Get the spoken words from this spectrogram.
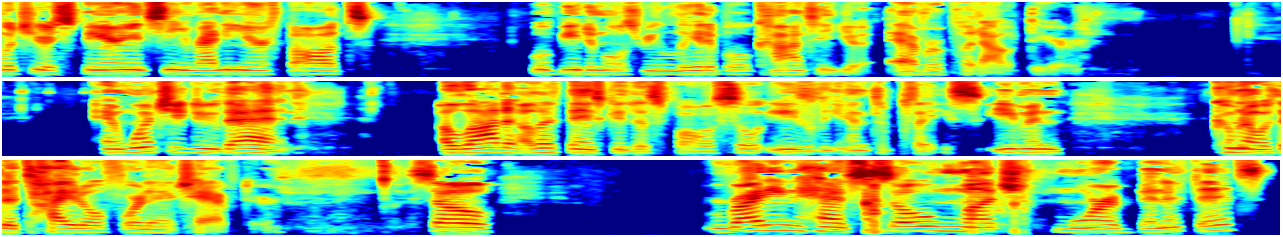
what you're experiencing, writing your thoughts will be the most relatable content you ever put out there. And once you do that, a lot of other things can just fall so easily into place, even coming up with a title for that chapter. So, writing has so much more benefits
